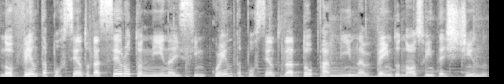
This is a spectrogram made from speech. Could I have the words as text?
90% da serotonina e 50% da dopamina vem do nosso intestino.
